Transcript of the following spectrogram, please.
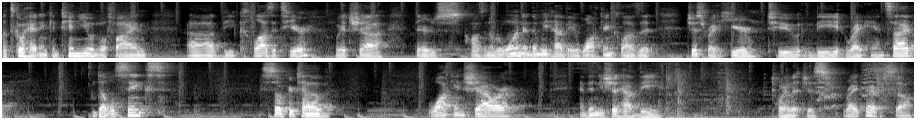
let's go ahead and continue and we'll find uh, the closets here, which uh, there's closet number one, and then we have a walk-in closet just right here to the right-hand side. Double sinks, soaker tub, walk-in shower, and then you should have the toilet just right there. So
